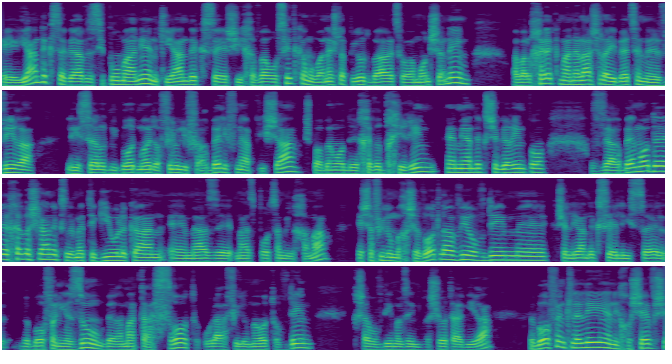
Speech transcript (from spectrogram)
אה, ינדקס אגב זה סיפור מעניין כי ינדקס אה, שהיא חברה רוסית כמובן יש לה פעילות בארץ כבר המון שנים אבל חלק מהנהלה שלה היא בעצם העבירה לישראל עוד מבעוד מועד או אפילו הרבה לפני הפלישה יש פה הרבה מאוד אה, חבר'ה בכירים מיאנדקס שגרים פה והרבה מאוד חבר'ה של ינדקס באמת הגיעו לכאן מאז, מאז פרוץ המלחמה. יש אפילו מחשבות להביא עובדים של ינדקס לישראל ובאופן יזום ברמת העשרות אולי אפילו מאות עובדים. עכשיו עובדים על זה עם רשויות ההגירה. ובאופן כללי אני חושב ש...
